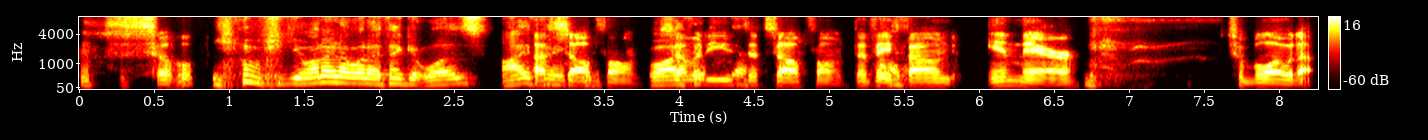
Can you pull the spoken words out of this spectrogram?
so you, want to know what I think it was? I a think cell phone. well, Somebody think- used a cell phone that they found in there to blow it up.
